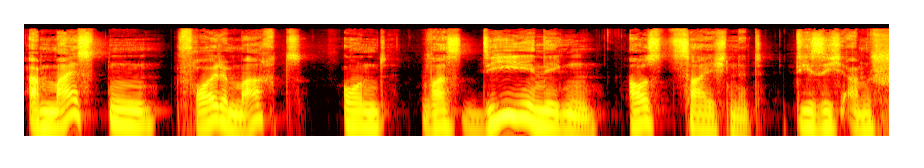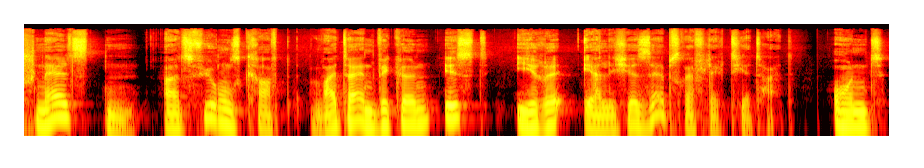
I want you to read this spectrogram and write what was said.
am meisten Freude macht und was diejenigen auszeichnet, die sich am schnellsten als Führungskraft weiterentwickeln, ist ihre ehrliche Selbstreflektiertheit. Und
